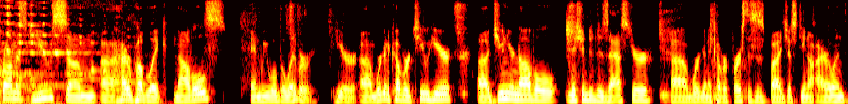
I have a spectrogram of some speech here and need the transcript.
promised you some uh, High Republic novels, and we will deliver here. Um, we're going to cover two here. Uh, junior novel Mission to Disaster. Uh, we're going to cover first. This is by Justina Ireland,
